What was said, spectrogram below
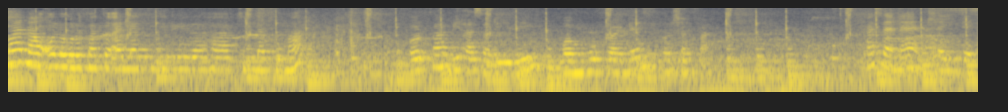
ما نوع الغرفة التي تريدها كلاكما؟ غرفة بها سرير ومفردا وشفة حسنا سيدتي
